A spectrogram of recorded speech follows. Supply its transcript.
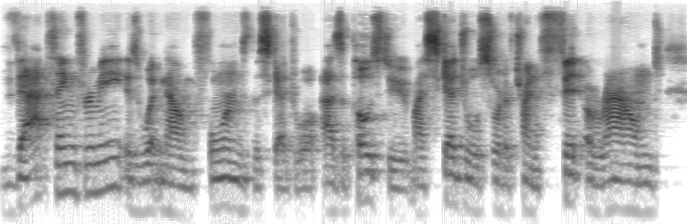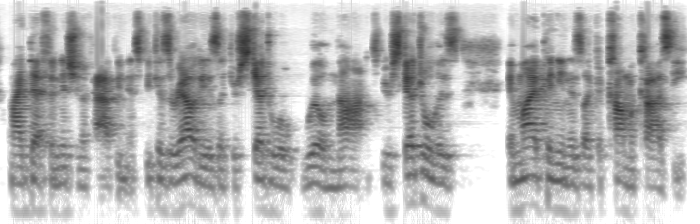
that thing for me is what now informs the schedule as opposed to my schedule sort of trying to fit around my definition of happiness because the reality is like your schedule will not your schedule is in my opinion is like a kamikaze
